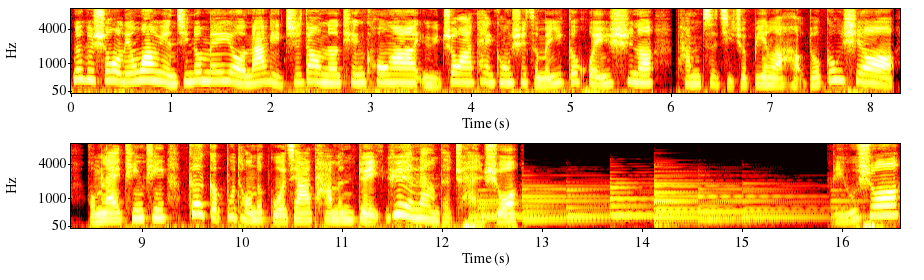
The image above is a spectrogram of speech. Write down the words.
那个时候连望远镜都没有，哪里知道呢？天空啊、宇宙啊、太空是怎么一个回事呢？他们自己就编了好多故事哦。我们来听听各个不同的国家他们对月亮的传说。比如说，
